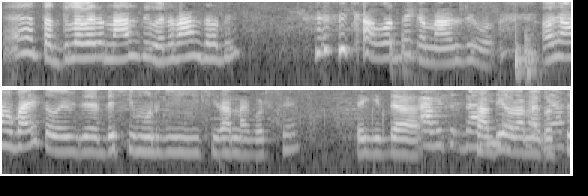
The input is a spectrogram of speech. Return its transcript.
হ্যাঁ তার দুলাভাই তো নাচ দিব এটা নাচ দাও খাবার দেখে নাচ দিব। অবশ্য আমার বাড়িতে ওই যে দেশি মুরগি রান্না করছে। রান্না করছে।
